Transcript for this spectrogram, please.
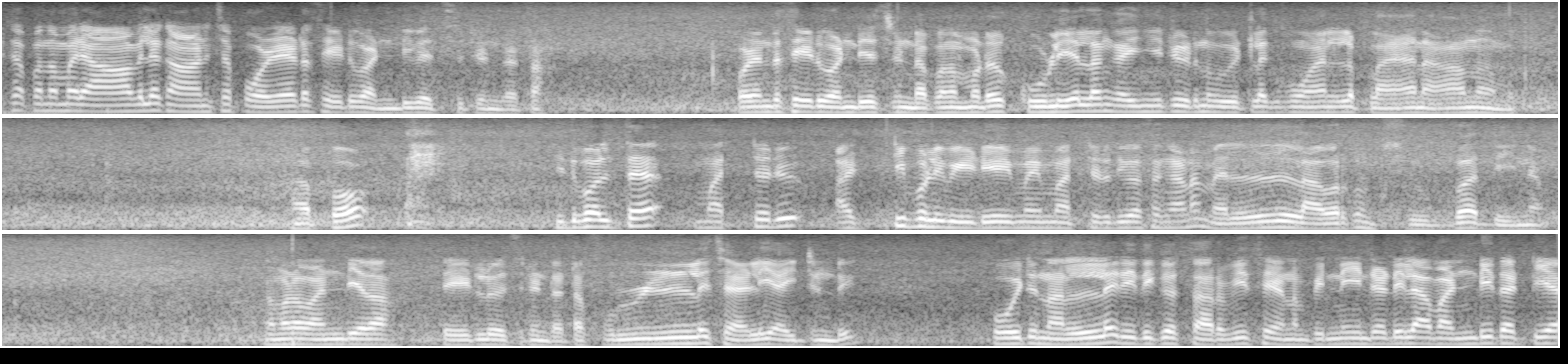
ഗായ്സ് അപ്പം നമ്മൾ രാവിലെ കാണിച്ച പുഴയുടെ സൈഡ് വണ്ടി വെച്ചിട്ടുണ്ട് കേട്ടോ പുഴേന്റെ സൈഡ് വണ്ടി വെച്ചിട്ടുണ്ട്. അപ്പോൾ നമ്മുടെ കുളിയെല്ലാം കഴിഞ്ഞിട്ട് ഇവിടുന്ന് വീട്ടിലേക്ക് പോകാനുള്ള പ്ലാനാണ് നമുക്ക്. അപ്പോൾ ഇതുപോലത്തെ മറ്റൊരു അടിപൊളി വീഡിയോയുമായി മറ്റൊരു ദിവസം കാണാം. എല്ലാവർക്കും ശുഭദിനം. നമ്മുടെ വണ്ടി അതാ സൈഡിൽ വെച്ചിട്ടുണ്ട് കേട്ടോ ഫുള്ള് ചളി ആയിട്ടുണ്ട് പോയിട്ട് നല്ല രീതിക്ക് സർവീസ് ചെയ്യണം. പിന്നെ ഇതിന്റെ ഇടയിൽ ആ വണ്ടി തട്ടിയ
